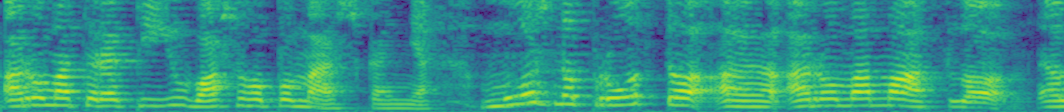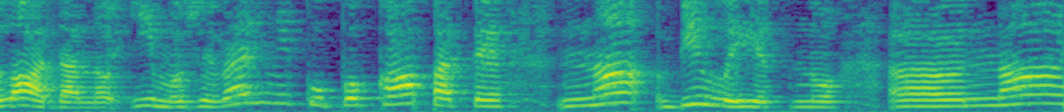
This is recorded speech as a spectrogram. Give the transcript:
ароматерапію вашого помешкання. Можна просто е, аромамасло ладано і можжевельнику покапати на білизну, е, на,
